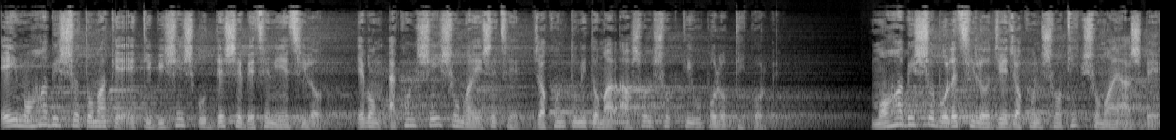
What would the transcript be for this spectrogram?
এই মহাবিশ্ব তোমাকে একটি বিশেষ উদ্দেশ্যে বেছে নিয়েছিল এবং এখন সেই সময় এসেছে যখন তুমি তোমার আসল শক্তি উপলব্ধি করবে। মহাবিশ্ব বলেছিল যে যখন সঠিক সময় আসবে,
